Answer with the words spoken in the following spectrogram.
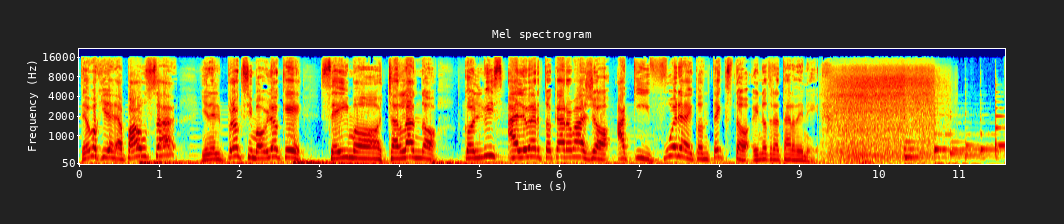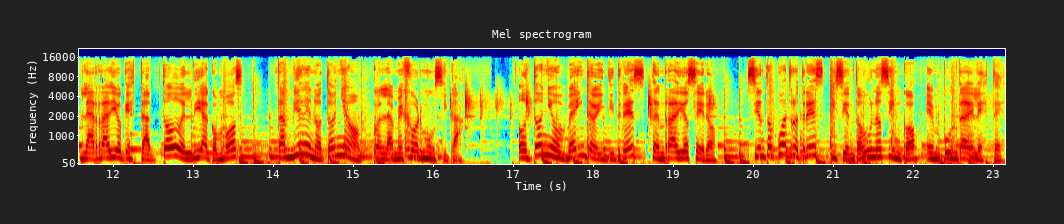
Tenemos que ir a la pausa y en el próximo bloque seguimos charlando con Luis Alberto Carballo, aquí fuera de contexto en otra tarde negra. La radio que está todo el día con vos, también en otoño con la mejor música. Otoño 2023 en Radio 0, 104.3 y 101.5 en Punta del Este.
